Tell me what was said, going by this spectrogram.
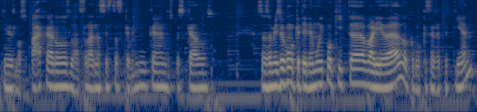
Tienes los pájaros, las ranas estas que brincan, los pescados. O sea, se me hizo como que tenía muy poquita variedad o como que se repetían.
